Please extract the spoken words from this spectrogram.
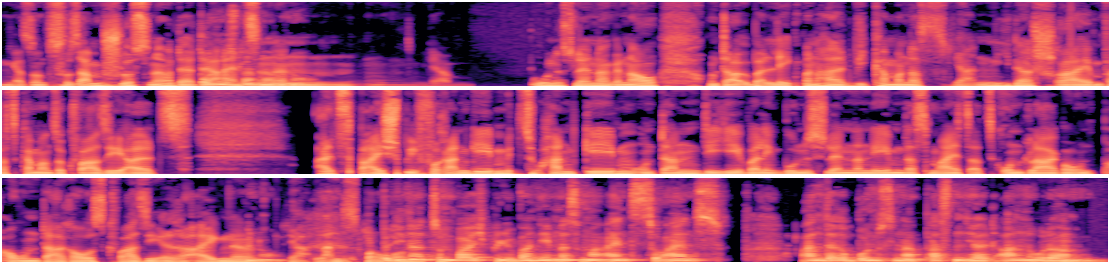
ja, so ein Zusammenschluss ne, der, der einzelnen genau. ja, Bundesländer, genau. Und da überlegt man halt, wie kann man das ja niederschreiben, was kann man so quasi als als Beispiel vorangeben, mit zur Hand geben und dann die jeweiligen Bundesländer nehmen das meist als Grundlage und bauen daraus quasi ihre eigene genau. ja, Landesbau. Die Berliner zum Beispiel übernehmen das immer eins zu eins. Andere Bundesländer passen die halt an oder mhm.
